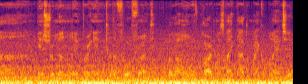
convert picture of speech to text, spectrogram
uh, instrumental in bringing to the forefront along with partners like Dr. Michael Blanchard,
